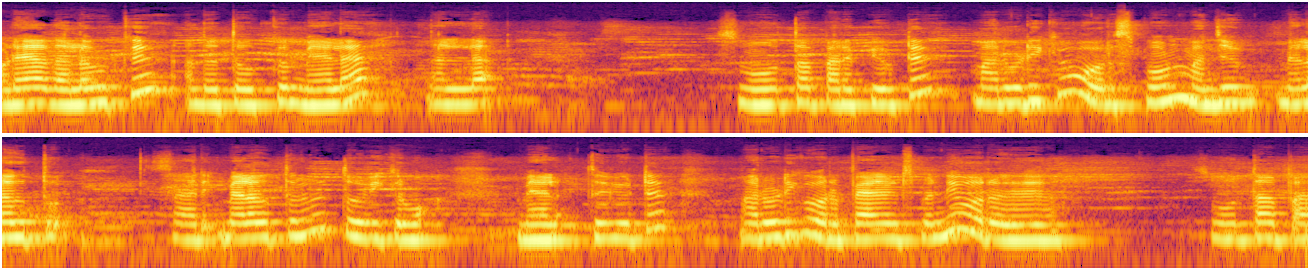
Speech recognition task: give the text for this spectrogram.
உடையாத அளவுக்கு அந்த தொக்கு மேலே நல்லா ஸ்மூத்தாக பரப்பி விட்டு மறுபடிக்கும் ஒரு ஸ்பூன் மஞ்சள் மிளகுத்தூள் சாரி மிளகுத்தூள் தூவிக்கிடுவோம் மேலே தூவிட்டு மறுபடிக்கும் ஒரு பேலன்ஸ் பண்ணி ஒரு ஸ்மூத்தாக ப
